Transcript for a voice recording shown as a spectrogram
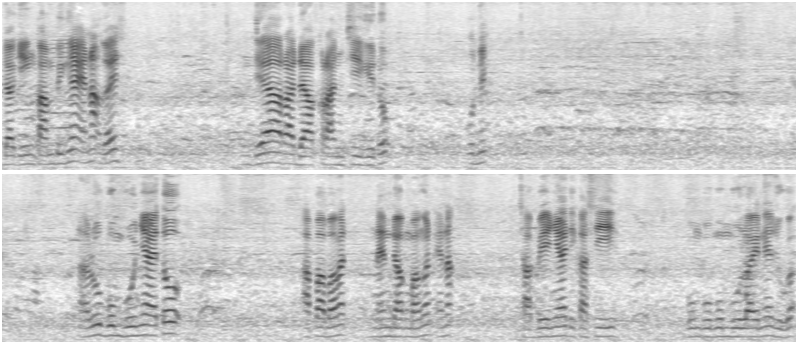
Daging kambingnya enak guys. Dia rada crunchy gitu. Unik. Lalu bumbunya itu apa banget? Nendang banget enak. Cabenya dikasih bumbu-bumbu lainnya juga.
